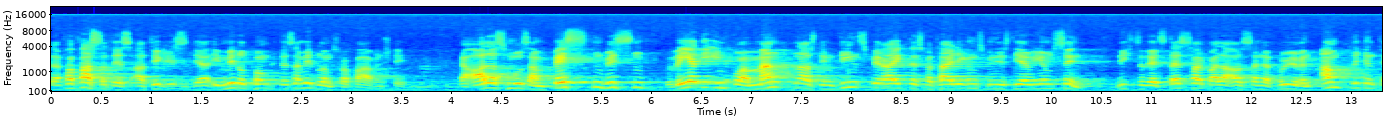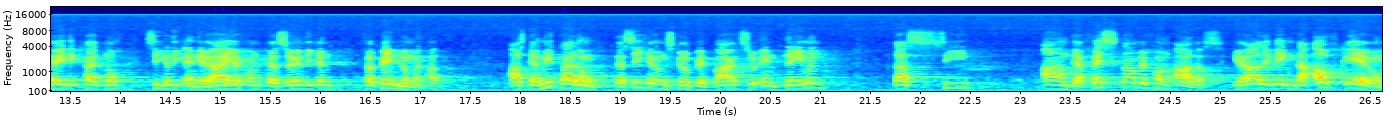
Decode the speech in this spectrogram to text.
der Verfasser des Artikels, der im Mittelpunkt des Ermittlungsverfahrens steht. Herr Ahlers muss am besten wissen, wer die Informanten aus dem Dienstbereich des Verteidigungsministeriums sind. Nicht zuletzt deshalb, weil er aus seiner früheren amtlichen Tätigkeit noch sicherlich eine Reihe von persönlichen Verbindungen hat. Aus der Mitteilung der Sicherungsgruppe war zu entnehmen, dass sie an der Festnahme von Ahlers gerade wegen der Aufklärung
